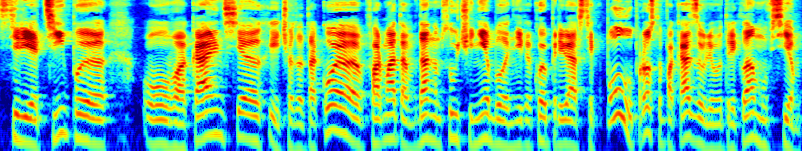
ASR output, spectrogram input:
стереотипы о вакансиях и что-то такое. Формата в данном случае не было никакой привязки к полу, просто показывали вот рекламу всем.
